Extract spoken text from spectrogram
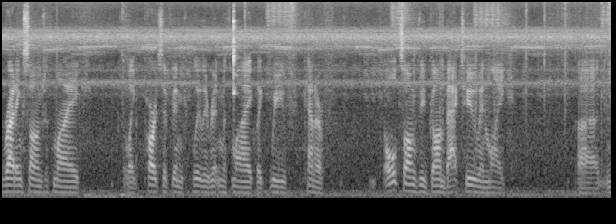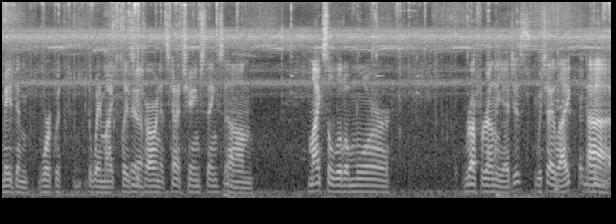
writing songs with Mike. Like parts have been completely written with Mike. Like we've kind of old songs we've gone back to and like uh, made them work with the way Mike plays Yeah. guitar, and it's kind of changed things. Um, Mike's a little more rough around the edges, which I like uh,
